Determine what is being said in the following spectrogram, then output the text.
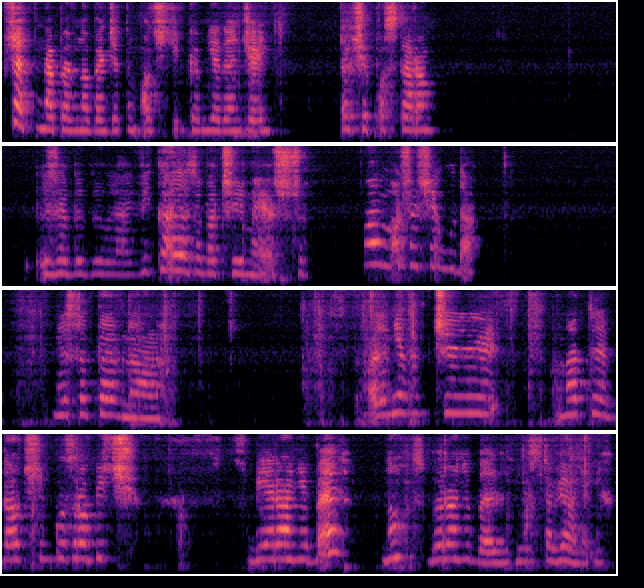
przed na pewno będzie tym odcinkiem jeden dzień. Tak się postaram, żeby był live, ale zobaczymy jeszcze. No, może się uda. Nie jestem pewna, ale... Ale nie wiem, czy na tym na odcinku zrobić zbieranie bel? No, zbieranie bel i ustawianie ich.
